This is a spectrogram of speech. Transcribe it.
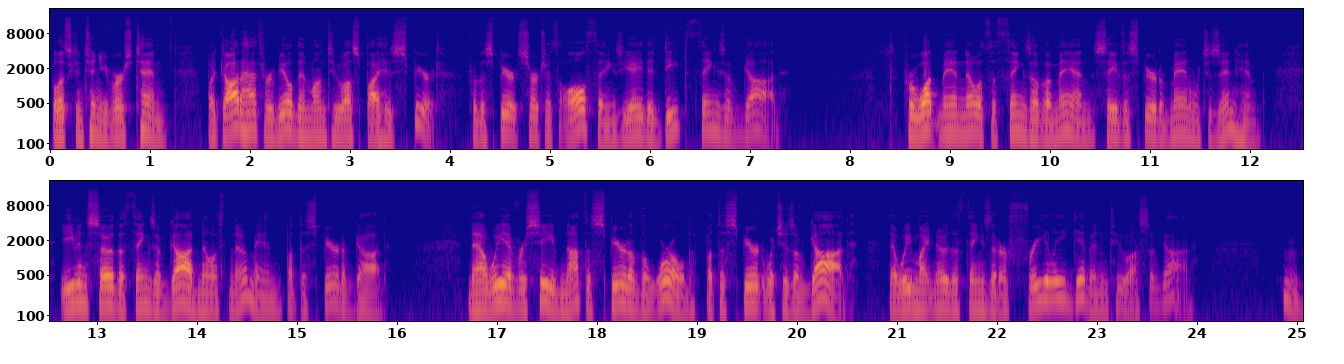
But let's continue. Verse 10 But God hath revealed them unto us by His Spirit, for the Spirit searcheth all things, yea, the deep things of God. For what man knoweth the things of a man, save the Spirit of man which is in him? Even so the things of God knoweth no man, but the Spirit of God. Now we have received not the Spirit of the world, but the Spirit which is of God, that we might know the things that are freely given to us of God. Hmm.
